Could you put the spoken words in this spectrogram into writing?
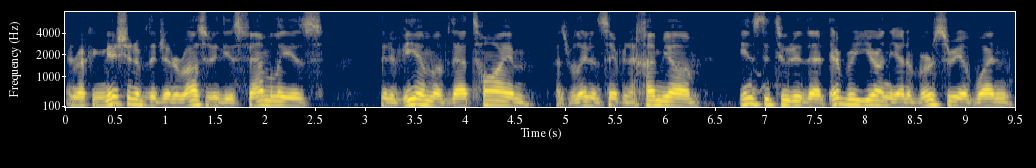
In recognition of the generosity of these families, the Nevi'im of that time, as related in Sefer Nehemiah, instituted that every year on the anniversary of when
